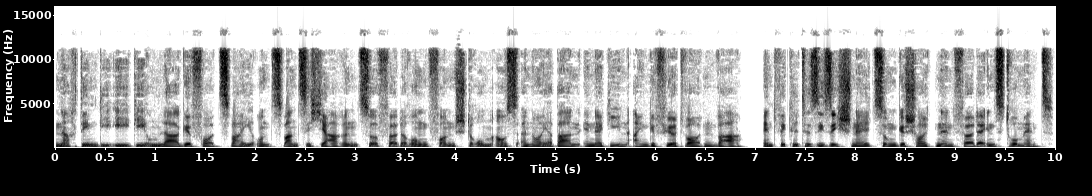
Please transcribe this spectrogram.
Nachdem die EEG-Umlage vor 22 Jahren zur Förderung von Strom aus erneuerbaren Energien eingeführt worden war, entwickelte sie sich schnell zum gescholtenen Förderinstrument.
